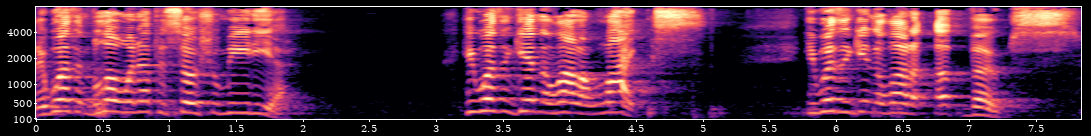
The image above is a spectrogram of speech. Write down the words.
They wasn't blowing up his social media. He wasn't getting a lot of likes. He wasn't getting a lot of upvotes.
